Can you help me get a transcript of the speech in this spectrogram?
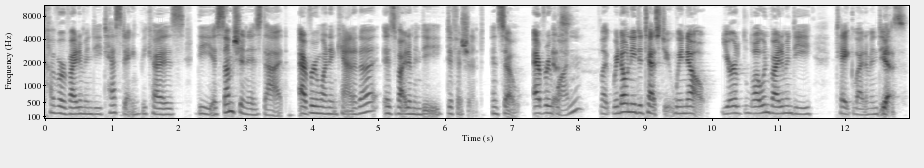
cover vitamin D testing because the assumption is that everyone in Canada is vitamin D deficient. And so everyone, yes. like we don't need to test you. We know you're low in vitamin D, take vitamin D. Yes.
